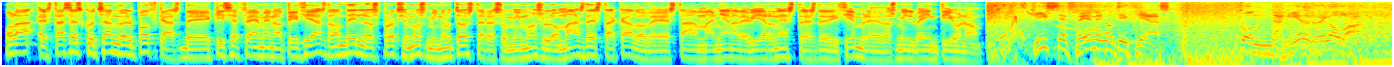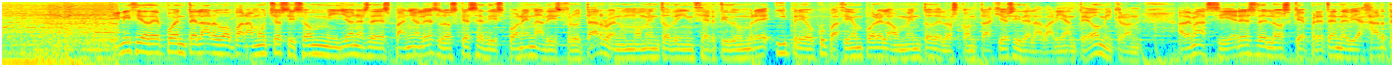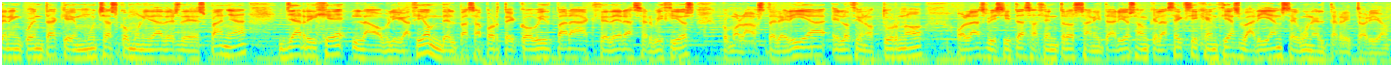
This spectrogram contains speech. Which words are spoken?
Hola, estás escuchando el podcast de XFM Noticias, donde en los próximos minutos te resumimos lo más destacado de esta mañana de viernes 3 de diciembre de 2021. XFM Noticias, con Daniel Relova. Inicio de puente largo para muchos y son millones de españoles los que se disponen a disfrutarlo en un momento de incertidumbre y preocupación por el aumento de los contagios y de la variante Omicron. Además, si eres de los que pretende viajar, ten en cuenta que en muchas comunidades de España ya rige la obligación del pasaporte COVID para acceder a servicios como la hostelería, el ocio nocturno o las visitas a centros sanitarios, aunque las exigencias varían según el territorio.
